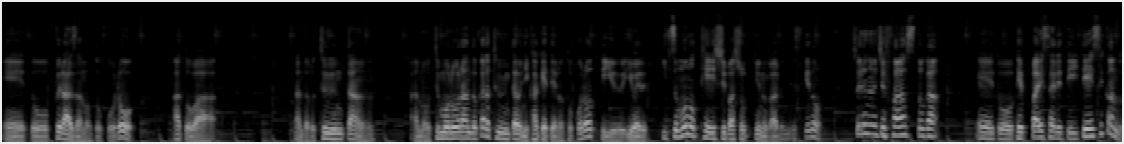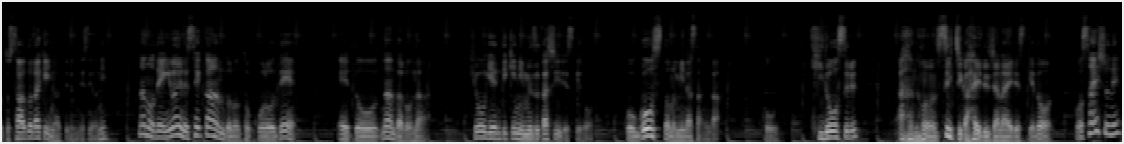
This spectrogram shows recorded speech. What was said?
えっ、ー、と、プラザのところ、あとは、なんだろう、トゥーンタウン、あの、トゥモローランドからトゥーンタウンにかけてのところっていう、いわゆるいつもの停止場所っていうのがあるんですけど、それのうちファーストがえっ、ー、と、撤廃されていて、セカンドとサードだけになってるんですよね。なので、いわゆるセカンドのところで、えっ、ー、と、なんだろうな、表現的に難しいですけど、こう、ゴーストの皆さんが、こう、起動する、あの、スイッチが入るじゃないですけど、こう、最初ね、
